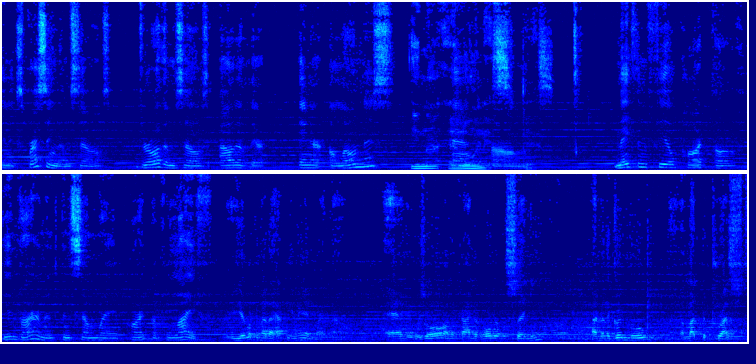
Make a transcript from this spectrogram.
in expressing themselves, draw themselves out of their inner aloneness. Inner aloneness, and, um, yes. Make them feel part of the environment in some way, part of life. You're looking at a happy man right now. And it was all on a kind of all of the singing. I'm in a good mood. I'm not depressed.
